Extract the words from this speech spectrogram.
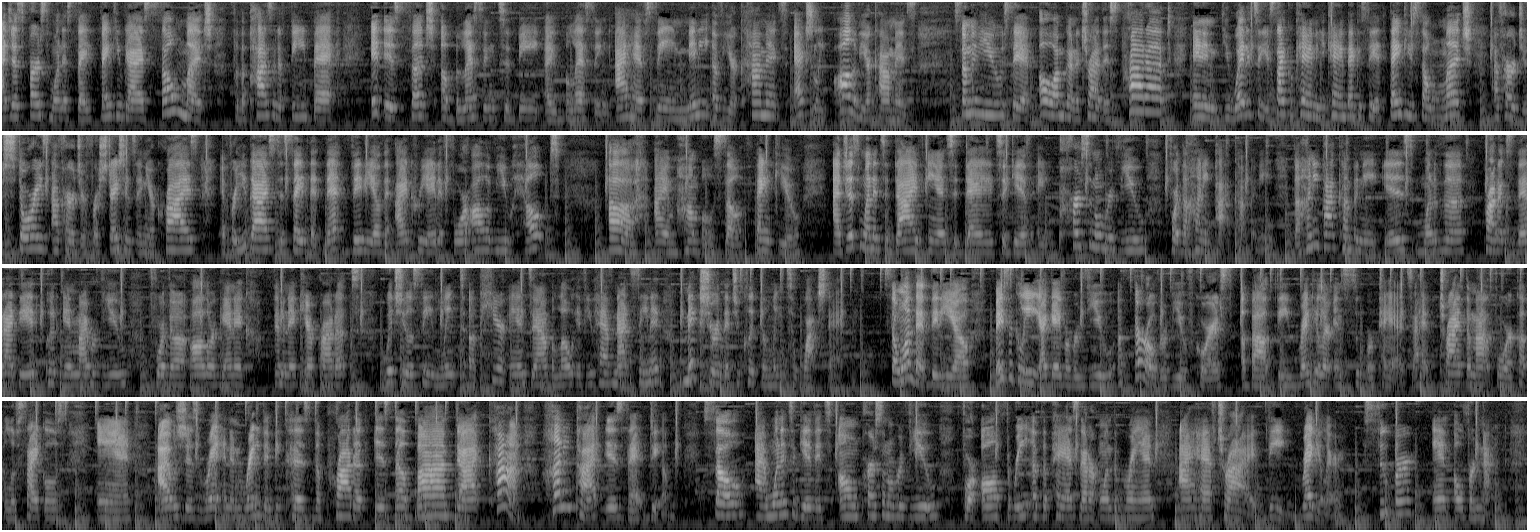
I just first want to say thank you guys so much for the positive feedback. It is such a blessing to be a blessing. I have seen many of your comments, actually all of your comments some of you said, oh, I'm gonna try this product, and you waited till your cycle came and you came back and said, thank you so much. I've heard your stories, I've heard your frustrations and your cries, and for you guys to say that that video that I created for all of you helped, uh, I am humble, so thank you. I just wanted to dive in today to give a personal review for the Honey Pot Company. The Honey Pot Company is one of the products that I did put in my review for the all organic feminine care products which you'll see linked up here and down below. If you have not seen it, make sure that you click the link to watch that. So on that video, basically I gave a review, a thorough review of course, about the regular and super pads. I had tried them out for a couple of cycles and I was just ranting and raving because the product is the bomb.com. Honey Pot is that deal. So I wanted to give its own personal review for all three of the pads that are on the brand. I have tried the regular, super, and overnight.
